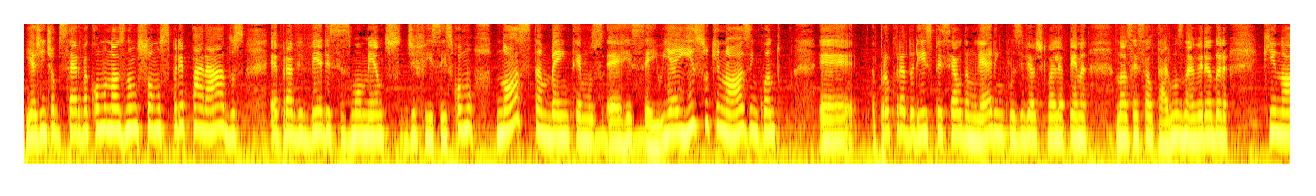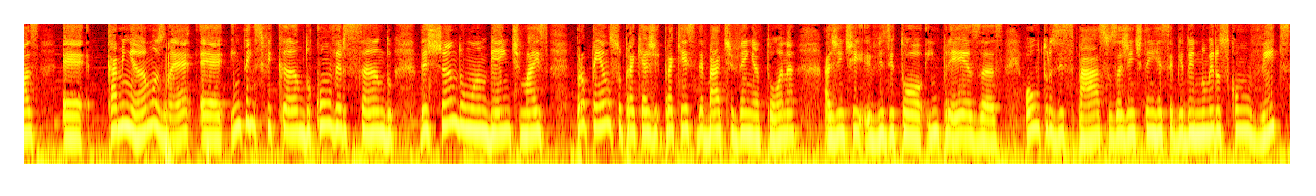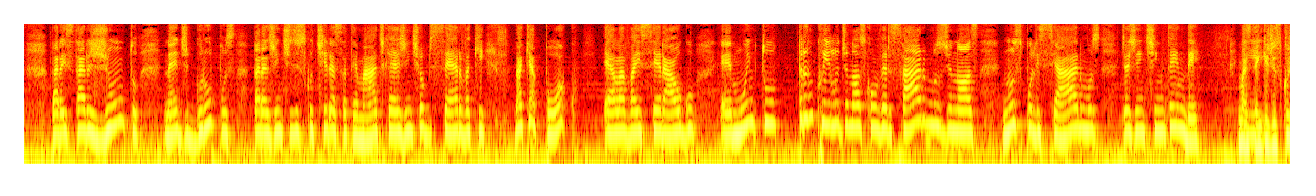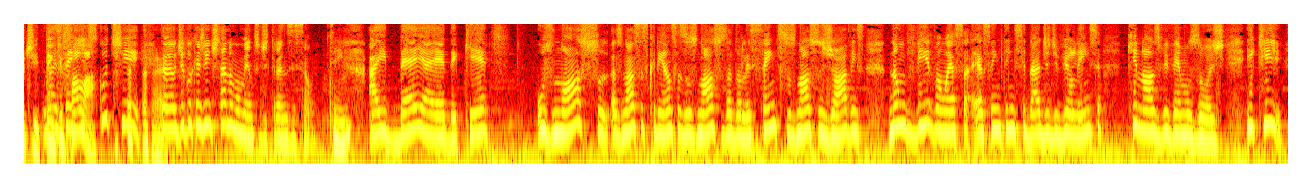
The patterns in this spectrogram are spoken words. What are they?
E a gente observa como nós não somos preparados é, para viver esses momentos difíceis, como nós também temos é, receio. E é isso que nós, enquanto é, Procuradoria Especial da Mulher, inclusive acho que vale a pena nós ressaltarmos, né, vereadora, que nós é, caminhamos, né, é, intensificando, conversando, deixando um ambiente mais propenso para que, que esse debate venha à tona. A gente visitou empresas, outros espaços, a gente tem recebido inúmeros convites para estar junto, né, de grupos para a gente discutir essa temática e a gente observa que daqui a pouco ela vai ser algo é, muito tranquilo de nós conversarmos, de nós nos policiarmos, de a gente entender. Mas E- tem que discutir, tem mas que tem falar. que discutir. Então eu digo que a gente está no momento de transição. Sim. A ideia é de que os nossos, as nossas crianças, os nossos adolescentes, os nossos jovens não vivam essa, essa intensidade de violência que nós vivemos hoje. E que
